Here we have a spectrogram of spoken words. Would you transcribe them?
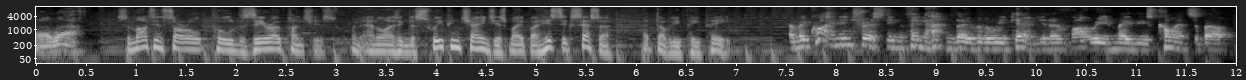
Uh, left. So Martin Sorrell pulled zero punches when analysing the sweeping changes made by his successor at WPP. I mean, quite an interesting thing happened over the weekend. You know, Mark Read made these comments about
